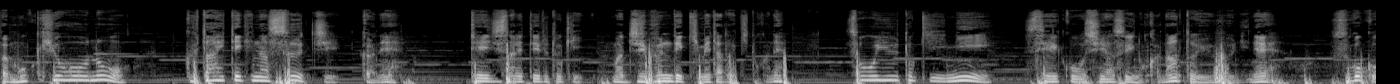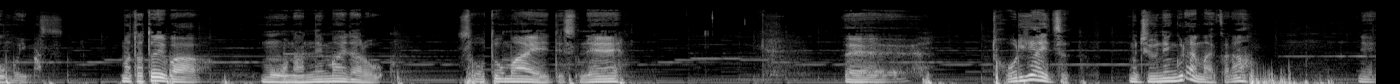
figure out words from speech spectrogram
やっぱ目標の具体的な数値がね、提示されている時、まあ自分で決めた時とかね、そういう時に成功しやすいのかなというふうにね、すごく思います。まあ例えば、もう何年前だろう。相当前ですね。えー、とりあえず、もう10年ぐらい前かな。ね、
